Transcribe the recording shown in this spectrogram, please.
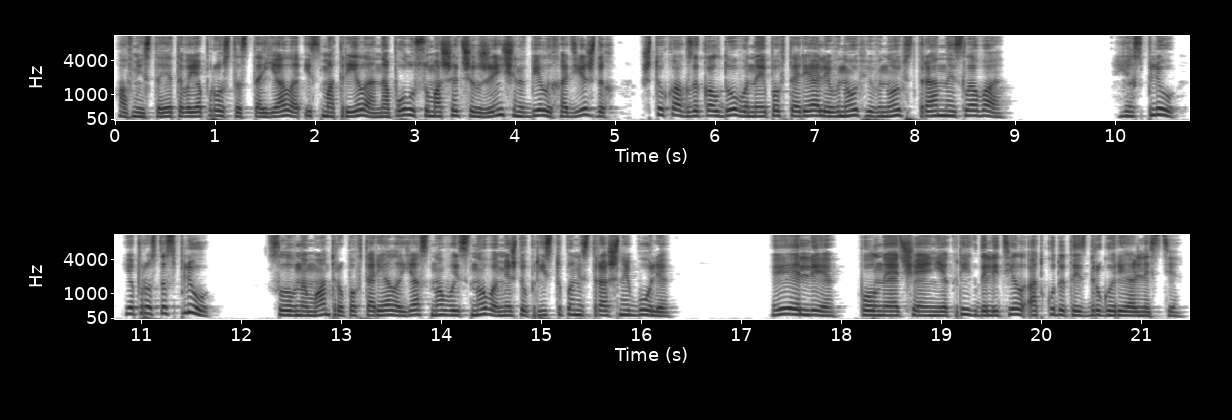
А вместо этого я просто стояла и смотрела на полусумасшедших женщин в белых одеждах, что как заколдованные повторяли вновь и вновь странные слова. «Я сплю, я просто сплю», словно мантру повторяла я снова и снова между приступами страшной боли. «Элли!» – полный отчаяния крик долетел откуда-то из другой реальности.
